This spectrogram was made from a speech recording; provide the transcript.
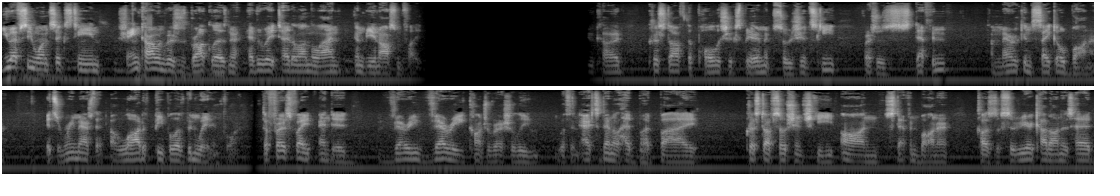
UFC 116, Shane Carwin versus Brock Lesnar, heavyweight title on the line. Gonna be an awesome fight. New Card Krzysztof the Polish Experiment Soszynski versus Stephan American Psycho Bonnar. It's a rematch that a lot of people have been waiting for. The first fight ended very, very controversially with an accidental headbutt by Krzysztof Soszynski on Stephan Bonnar, caused a severe cut on his head,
